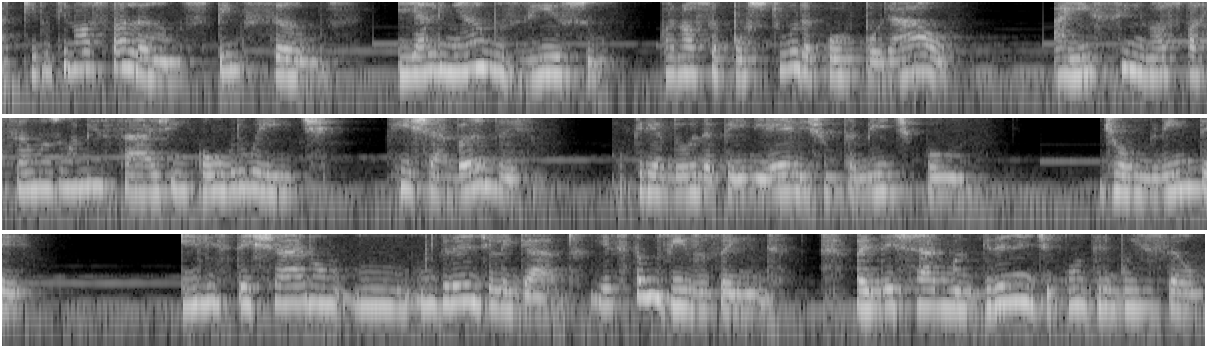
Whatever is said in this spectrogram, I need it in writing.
aquilo que nós falamos, pensamos e alinhamos isso com a nossa postura corporal, aí sim nós passamos uma mensagem congruente. Richard Bandler, o criador da PNL, juntamente com John Grinder, eles deixaram um, um grande legado e eles estão vivos ainda mas deixar uma grande contribuição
